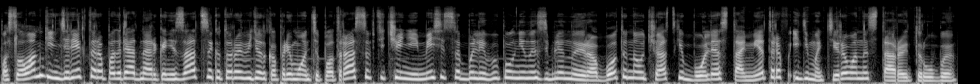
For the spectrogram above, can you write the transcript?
По словам гендиректора подрядной организации, которая ведет капремонт теплотрассы, в течение месяца были выполнены земляные работы на участке более 100 метров и демонтированы старые трубы.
